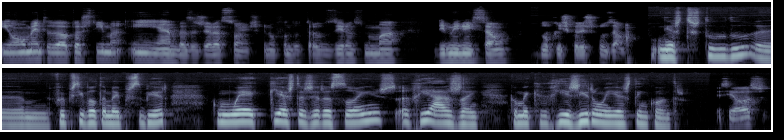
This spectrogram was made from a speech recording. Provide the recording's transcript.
e um aumento da autoestima em ambas as gerações, que no fundo traduziram-se numa diminuição do risco de exclusão. Neste estudo hum, foi possível também perceber como é que estas gerações reagem, como é que reagiram a este encontro. Assim, elas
